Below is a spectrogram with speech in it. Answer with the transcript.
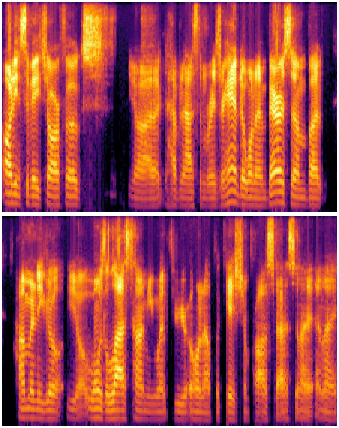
audience of hr folks you know i haven't asked them to raise their hand I don't want to embarrass them but how many you know when was the last time you went through your own application process and i and i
